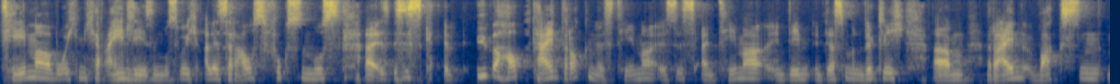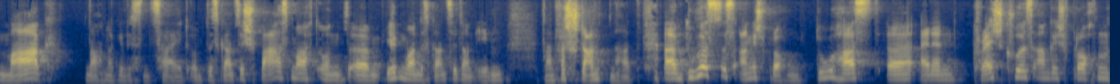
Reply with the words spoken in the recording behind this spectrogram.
Thema, wo ich mich reinlesen muss, wo ich alles rausfuchsen muss. Äh, es, ist überhaupt kein trockenes Thema. Es ist ein Thema, in dem, in das man wirklich reinwachsen mag nach einer gewissen Zeit und das Ganze Spaß macht und ähm, irgendwann das Ganze dann eben dann verstanden hat. Ähm, du hast es angesprochen. Du hast äh, einen Crashkurs angesprochen.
